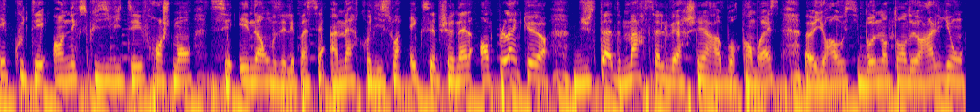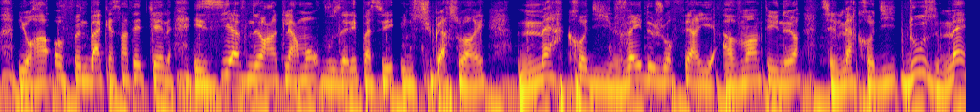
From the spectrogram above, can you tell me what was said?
écouté en exclusivité. Franchement, c'est énorme. Vous allez passer un mercredi soir exceptionnel en plein cœur du stade Marcel Vercher à Bourg-en-Bresse. Euh, il y aura aussi Bon Entendeur à Lyon. Il y aura Offenbach à Saint-Etienne et The à Clermont. Vous allez passer une super soirée mercredi, veille de jour férié à 21h. C'est le mercredi 12 mai.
